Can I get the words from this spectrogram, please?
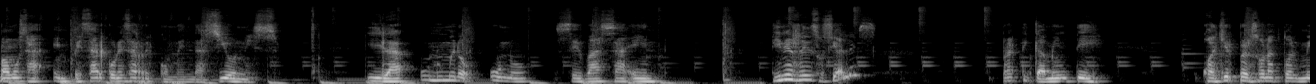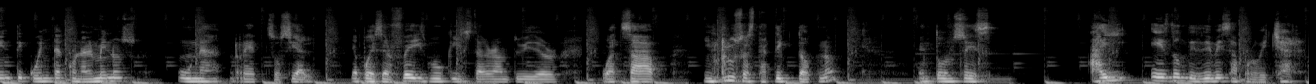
vamos a empezar con esas recomendaciones. Y la número uno se basa en, ¿tienes redes sociales? Prácticamente cualquier persona actualmente cuenta con al menos una red social. Ya puede ser Facebook, Instagram, Twitter, WhatsApp, incluso hasta TikTok, ¿no? Entonces, ahí es donde debes aprovechar.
